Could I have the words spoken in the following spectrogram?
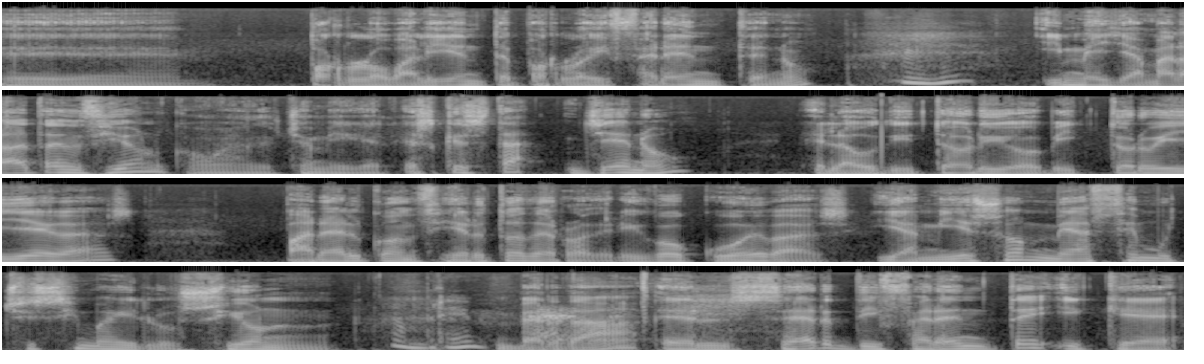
eh, por lo valiente, por lo diferente, ¿no? Y me llama la atención, como ha dicho Miguel, es que está lleno el auditorio Víctor Villegas para el concierto de Rodrigo Cuevas. Y a mí eso me hace muchísima ilusión, Hombre. ¿verdad? El ser diferente y que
